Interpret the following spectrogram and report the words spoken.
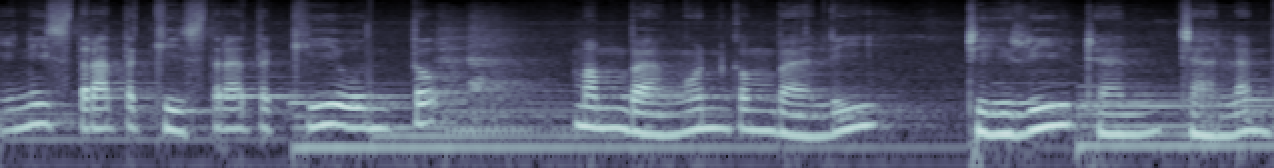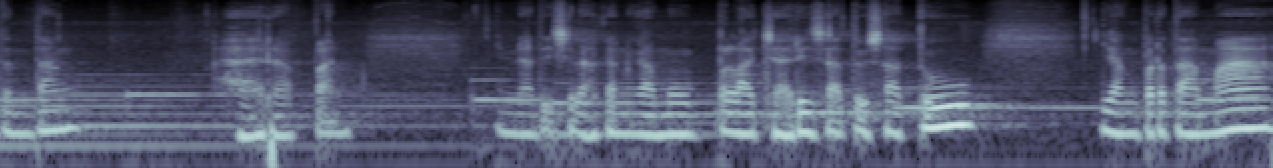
Ini strategi-strategi untuk membangun kembali diri dan jalan tentang harapan. Ini nanti silahkan kamu pelajari satu-satu. Yang pertama,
